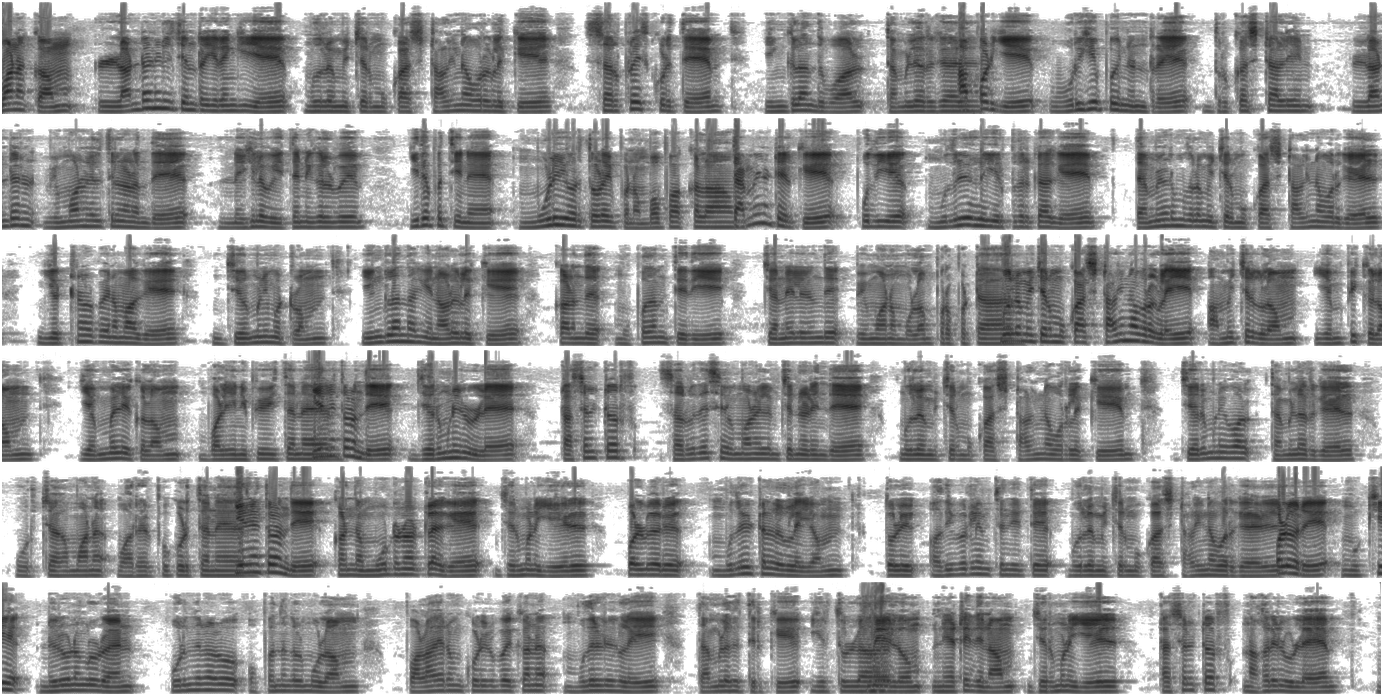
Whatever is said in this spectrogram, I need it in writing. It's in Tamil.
வணக்கம். லண்டனில் சென்று இறங்கிய முதலமைச்சர் மு ஸ்டாலின் அவர்களுக்கு சர்ப்ரைஸ் கொடுத்த இங்கிலாந்து வாழ் தமிழர்கள். அப்படியே உருகி போய் நின்று துர்கா ஸ்டாலின் லண்டன் விமான நிலையத்தில் நடந்த நெகிழ வைத்த நிகழ்வு. இதை பத்தின மொழியோரத்தோட இப்ப நம்ம பார்க்கலாம். தமிழ்நாட்டிற்கு புதிய முதலீடுகளை ஈர்ப்பதற்காக தமிழக முதலமைச்சர் மு ஸ்டாலின் அவர்கள் எட்டு நாள் பயணமாக ஜெர்மனி மற்றும் இங்கிலாந்து ஆகிய நாடுகளுக்கு கடந்த முப்பதாம் தேதி சென்னையிலிருந்து விமானம் மூலம் புறப்பட்டார் முதலமைச்சர் மு ஸ்டாலின் அவர்களை அமைச்சர்களும் எம்பிக்களும் எம்எல்ஏக்களும் வழி அனுப்பி வைத்தனர். இதனைத் தொடர்ந்து ஜெர்மனியில் உள்ள டசல்டர்ஃப் சர்வதேச விமான நிலையம் சென்றடைந்த முதலமைச்சர் மு ஸ்டாலின் அவர்களுக்கு ஜெர்மனி வாழ் தமிழர்கள் உற்சாகமான வரவேற்பு கொடுத்தனர். இதனைத் தொடர்ந்து கடந்த மூன்று நாட்களாக ஜெர்மனியில் பல்வேறு முதலீட்டாளர்களையும் தொழில் அதிபர்களையும் சந்தித்த முதலமைச்சர் மு ஸ்டாலின் அவர்கள் பல்வேறு முக்கிய நிறுவனங்களுடன் புரிந்துணர்வு ஒப்பந்தங்கள் மூலம் பலாயிரம் கோடி ரூபாய்க்கான முதலீடுகளை தமிழகத்திற்கு ஈர்த்துள்ளார். மேலும் நேற்றைய தினம் ஜெர்மனியில் டசல்டர்ஃப் நகரில் உள்ள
